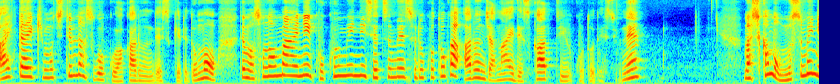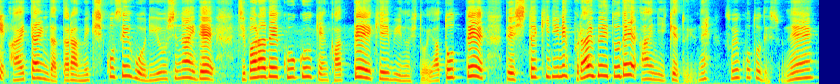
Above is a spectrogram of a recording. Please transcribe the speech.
会いたい気持ちっていうのはすごくわかるんですけれどもでもその前に国民に説明することがあるんじゃないですかっていうことですよね。まあ、しかも娘に会いたいんだったらメキシコ政府を利用しないで自腹で航空券買って警備の人を雇ってで私的にねプライベートで会いに行けというねそういうことですよね。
